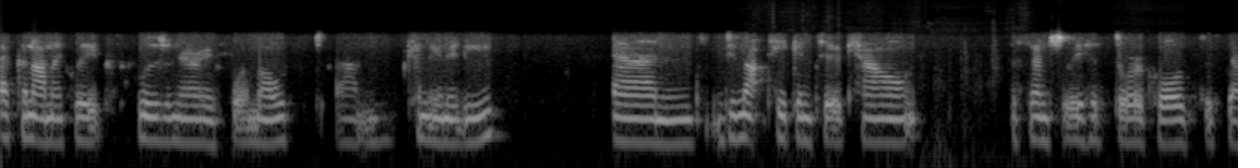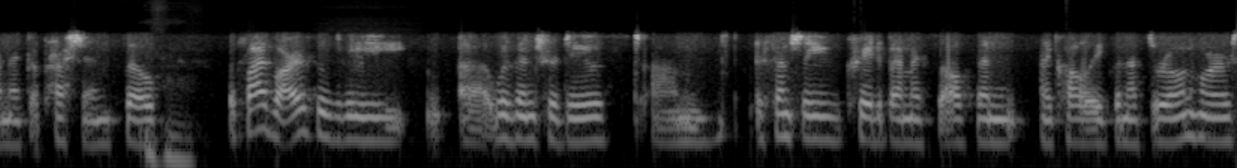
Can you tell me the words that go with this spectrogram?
economically exclusionary for most um, communities and do not take into account essentially historical systemic oppression. So mm-hmm. the five R's was we uh, was introduced, um, essentially created by myself and my colleague Vanessa Roanhorse.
